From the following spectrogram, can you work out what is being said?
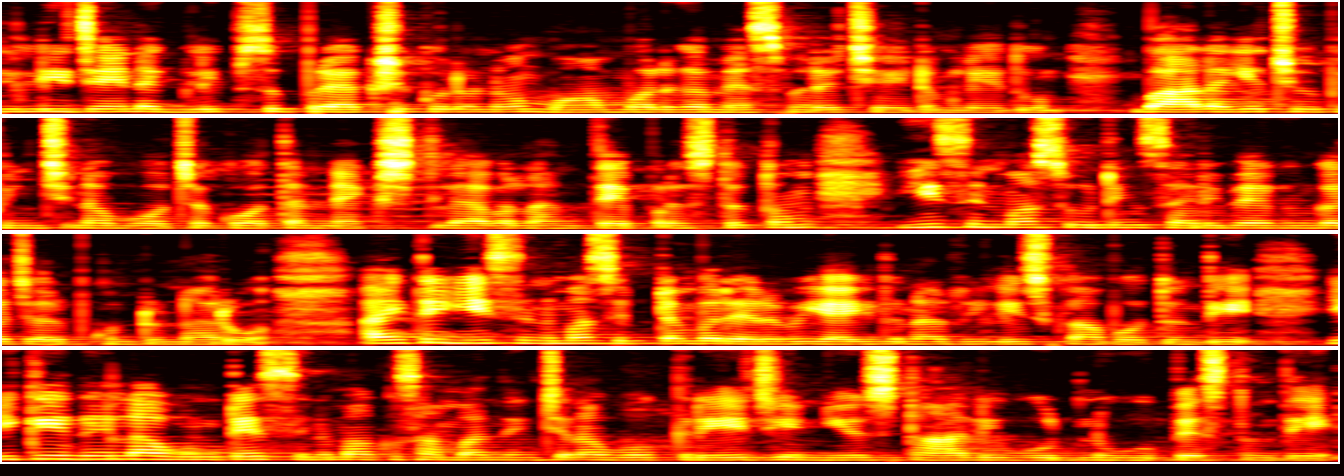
రిలీజ్ అయిన గ్లిప్స్ ప్రేక్షకులను మామూలుగా మెస్మరైజ్ చేయడం లేదు. బాలయ్య చూపించిన ఓచకోత నెక్స్ట్ లెవెల్ అంతే. ప్రస్తుతం ఈ సినిమా షూటింగ్ సరివేగంగా జరుపుకుంటున్నారు. అయితే ఈ సినిమా సెప్టెంబర్ ఇరవై ఐదున రిలీజ్ కాబోతుంది. ఇక ఇదిలా ఉంటే సినిమాకు సంబంధించిన ఓ క్రేజీ న్యూస్ టాలీవుడ్ను ఊపేస్తుంది.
